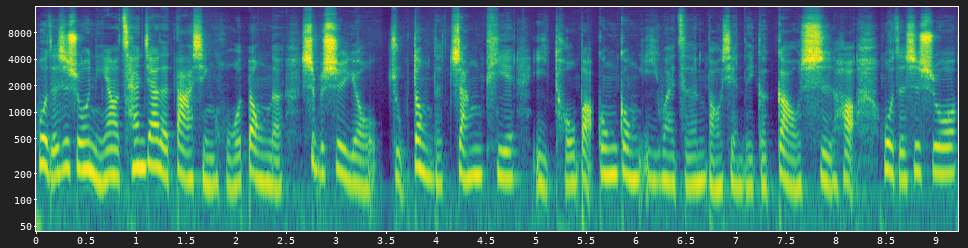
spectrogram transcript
或者是说你要参加的大型活动呢，是不是有主动的张贴以投保公共意外责任保险的一个告示哈？或者是说，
